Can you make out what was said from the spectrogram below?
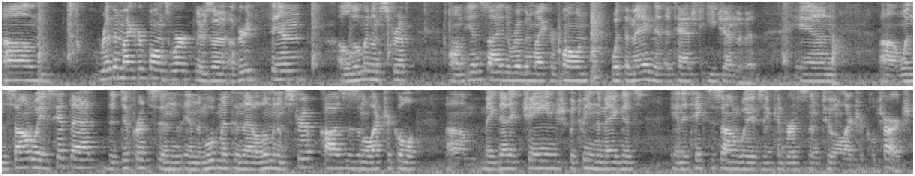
Um, ribbon microphones work. There's a, a very thin aluminum strip um, inside the ribbon microphone with a magnet attached to each end of it. And um, when the sound waves hit that, the difference in, in the movement in that aluminum strip causes an electrical um, magnetic change between the magnets and it takes the sound waves and converts them to an electrical charge.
